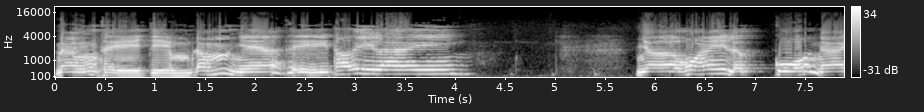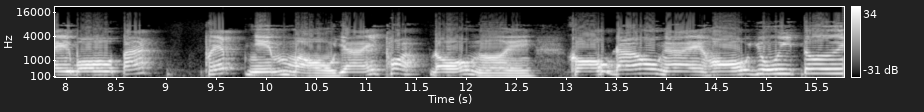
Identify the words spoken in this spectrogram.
Nặng thì chìm đắm nhẹ thì thới lai. Nhờ hoái lực của Ngài Bồ Tát, Phép nhiệm màu giải thoát độ người. Khổ đau Ngài hộ vui tươi,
